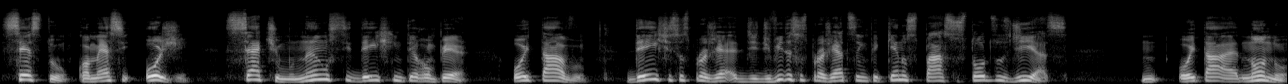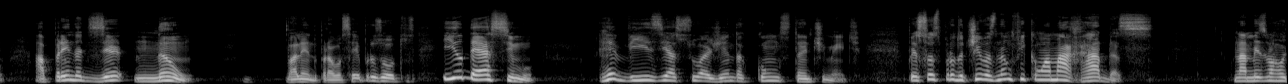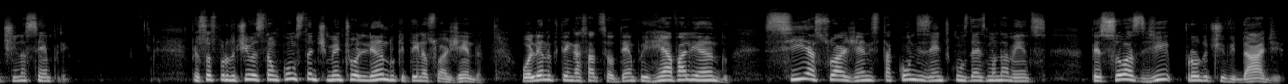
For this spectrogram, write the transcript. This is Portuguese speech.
Sexto, comece hoje. Sétimo, não se deixe interromper. Oitavo, deixe seus projetos, divida seus projetos em pequenos passos todos os dias. Oita, nono, aprenda a dizer não, valendo para você e para os outros. E o décimo, revise a sua agenda constantemente. Pessoas produtivas não ficam amarradas na mesma rotina sempre. Pessoas produtivas estão constantemente olhando o que tem na sua agenda, olhando o que tem gastado seu tempo e reavaliando se a sua agenda está condizente com os 10 mandamentos. Pessoas de produtividade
